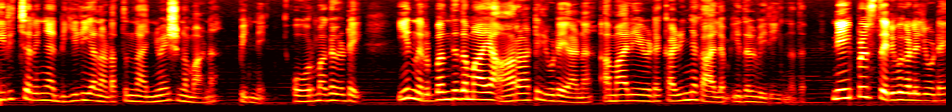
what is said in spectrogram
തിരിച്ചറിഞ്ഞ ഡീലിയ നടത്തുന്ന അന്വേഷണമാണ് പിന്നെ ഓർമ്മകളുടെ ഈ നിർബന്ധിതമായ ആറാട്ടിലൂടെയാണ് അമാലിയയുടെ കഴിഞ്ഞ കാലം ഇതൾ വിരിയുന്നത്. നേപ്പിൾസ് തെരുവുകളിലൂടെ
